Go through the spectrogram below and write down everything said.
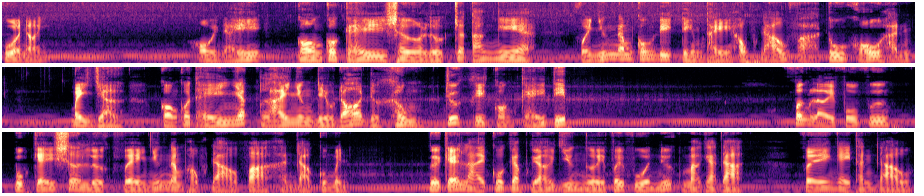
Vua nói Hồi nãy con có kể sơ lược cho ta nghe về những năm con đi tìm thầy học đạo và tu khổ hạnh. Bây giờ con có thể nhắc lại những điều đó được không trước khi còn kể tiếp? Vâng lời phụ vương, Bụt kể sơ lược về những năm học đạo và hành đạo của mình. Người kể lại cuộc gặp gỡ giữa người với vua nước Magadha, về ngày thành đạo,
